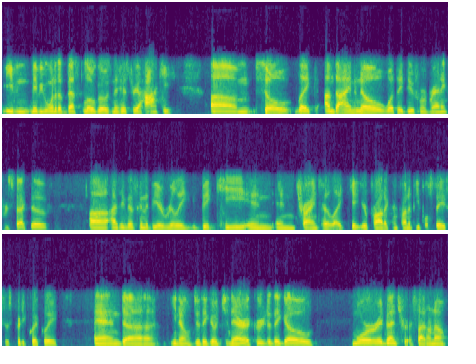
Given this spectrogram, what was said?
even maybe one of the best logos in the history of hockey. Um, so, like, I'm dying to know what they do from a branding perspective. Uh, I think that's going to be a really big key in in trying to like get your product in front of people's faces pretty quickly. And uh, you know, do they go generic or do they go more adventurous? I don't know.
